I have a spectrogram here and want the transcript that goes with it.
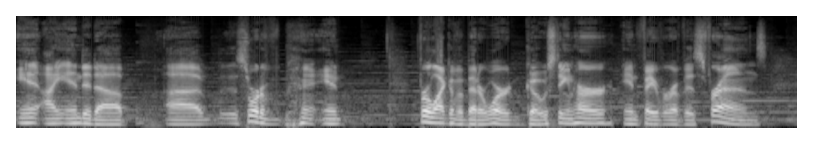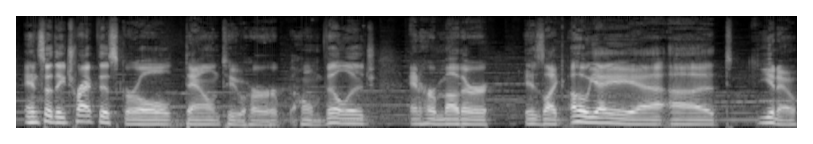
I ended up uh, sort of, in, for lack of a better word, ghosting her in favor of his friends and so they track this girl down to her home village, and her mother is like, "Oh yeah, yeah, yeah, uh, t- you know,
